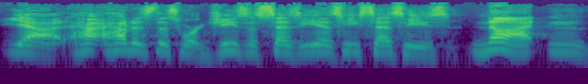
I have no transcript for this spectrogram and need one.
yeah, how, how does this work? Jesus says he is, he says he's not, and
